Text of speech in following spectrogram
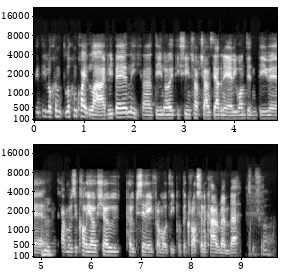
I think they're looking looking quite lively, Burnley. Uh, you know, like they seem to have chance. They had an early one, didn't they? Uh, Mhm. can't remember, was it Colio show Pope save from or did he put the cross in? I can't remember. Sure.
